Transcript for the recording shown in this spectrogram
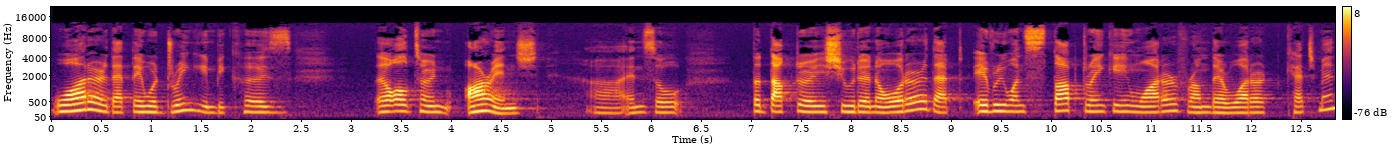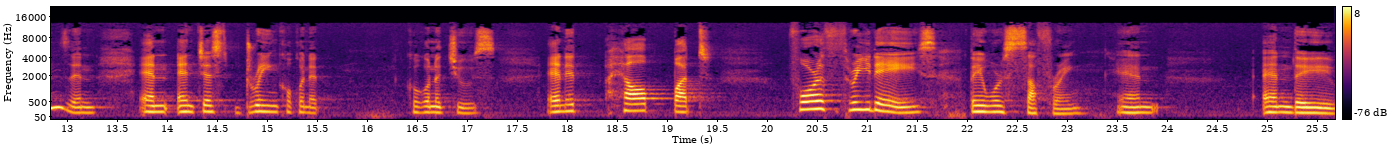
water that they were drinking because it all turned orange. Uh, and so the doctor issued an order that everyone stop drinking water from their water catchments and, and, and just drink coconut, coconut juice. And it helped, but for three days they were suffering. And, and they,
